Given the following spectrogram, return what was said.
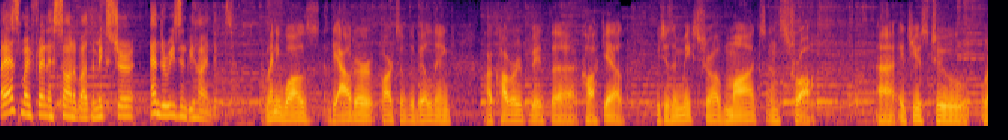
I asked my friend Hassan about the mixture and the reason behind it. Many walls, the outer parts of the building, are covered with uh, which is a mixture of mud and straw. Uh, it used to uh,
